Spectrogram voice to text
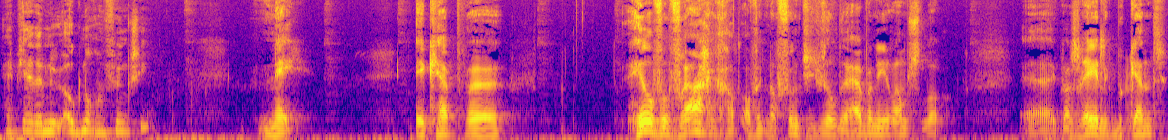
Heb jij daar nu ook nog een functie? Nee. Ik heb eh, heel veel vragen gehad of ik nog functies wilde hebben hier in Amsterdam. Eh, ik was redelijk bekend.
